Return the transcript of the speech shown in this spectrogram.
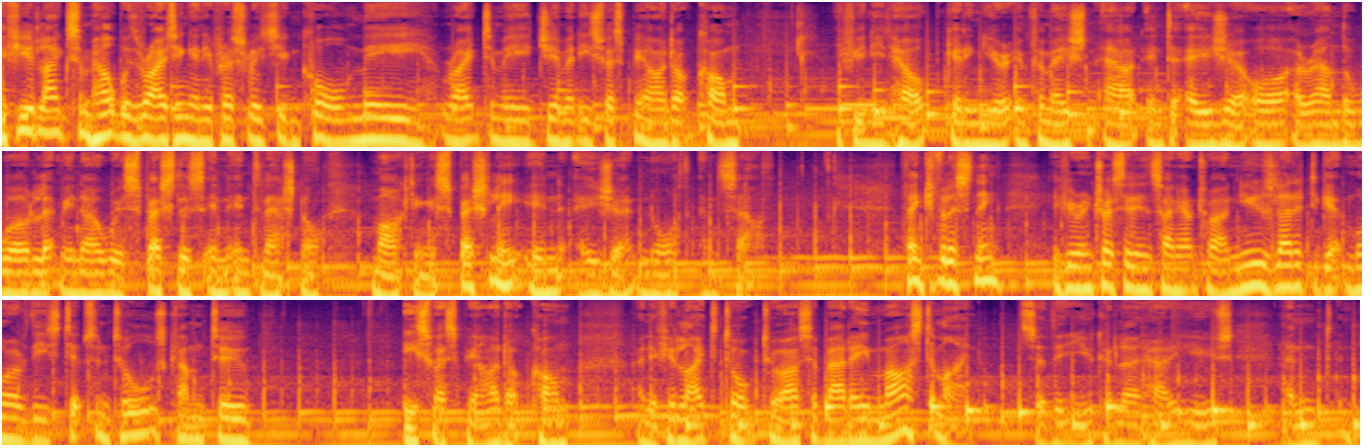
If you'd like some help with writing any press release, you can call me, write to me, jim at eastwestpr.com. If you need help getting your information out into Asia or around the world, let me know. We're specialists in international marketing, especially in Asia, North and South. Thank you for listening. If you're interested in signing up to our newsletter to get more of these tips and tools, come to eastwestpr.com. And if you'd like to talk to us about a mastermind so that you can learn how to use and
